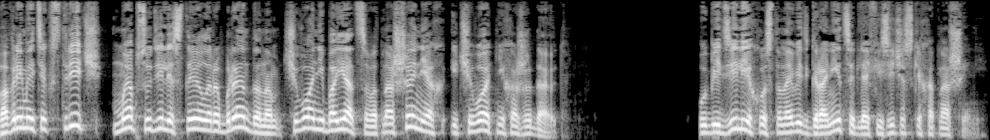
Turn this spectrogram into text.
Во время этих встреч мы обсудили с Тейлор Брэндоном, чего они боятся в отношениях и чего от них ожидают. Убедили их установить границы для физических отношений.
